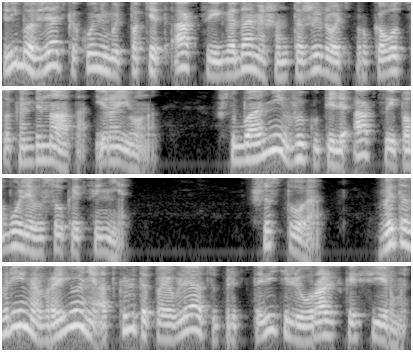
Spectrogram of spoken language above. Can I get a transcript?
либо взять какой-нибудь пакет акций и годами шантажировать руководство комбината и района, чтобы они выкупили акции по более высокой цене. Шестое. В это время в районе открыто появляются представители уральской фирмы.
